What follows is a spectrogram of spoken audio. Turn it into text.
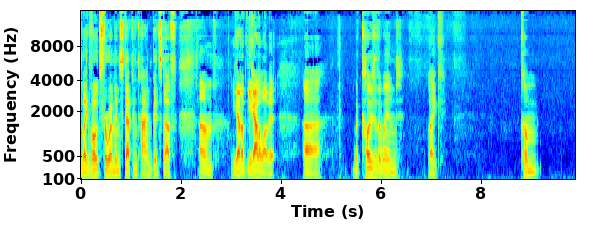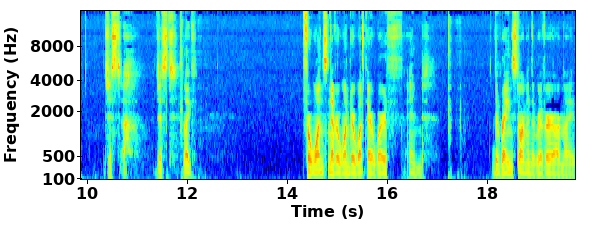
like votes for women, step in time, good stuff. Um, you gotta you gotta love it. Uh, but "Colors of the Wind," like, come, just, uh, just like for once never wonder what they're worth and the rainstorm and the river are my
